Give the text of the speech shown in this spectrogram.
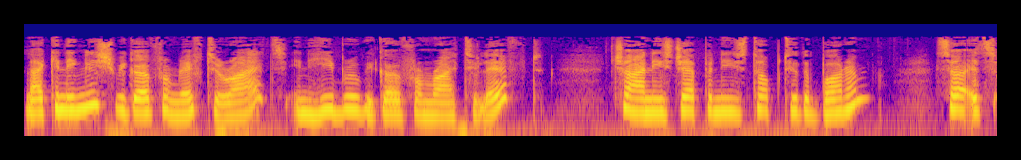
Like in English, we go from left to right. In Hebrew, we go from right to left. Chinese, Japanese, top to the bottom. So it's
